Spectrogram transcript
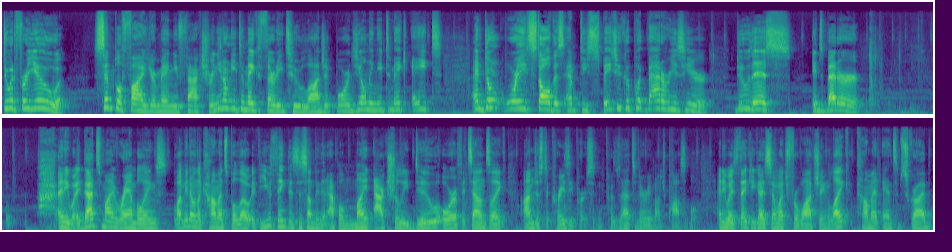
Do it for you. Simplify your manufacturing. You don't need to make 32 logic boards, you only need to make eight. And don't waste all this empty space. You could put batteries here. Do this. It's better. Anyway, that's my ramblings. Let me know in the comments below if you think this is something that Apple might actually do or if it sounds like I'm just a crazy person, because that's very much possible. Anyways, thank you guys so much for watching. Like, comment, and subscribe,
